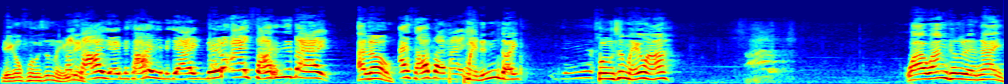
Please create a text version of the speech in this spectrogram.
điện con phương xuống miễu mày đi. sợ vậy mày sợ gì mày về? Nếu ai sợ thì đi về. Alo. Ai sợ về mày? Mày đính coi. Phương xuống miễu hả? Qua quán thư liền ngay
